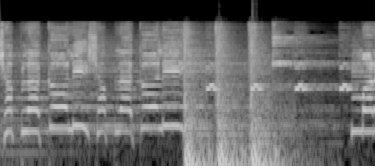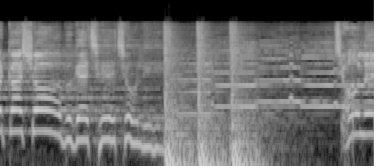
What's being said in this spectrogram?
শাপলা কলি শাপলা কলি, মার্কা সব গেছে চলি। চলে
